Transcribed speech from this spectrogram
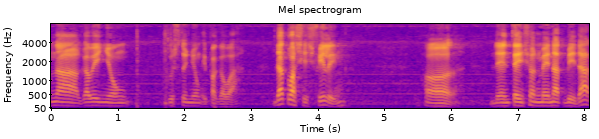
na gawin yung gusto niyong ipagawa. That was his feeling. Uh, the intention may not be that.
